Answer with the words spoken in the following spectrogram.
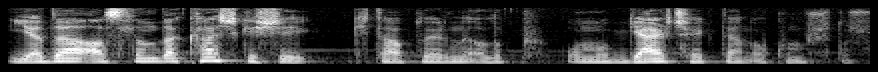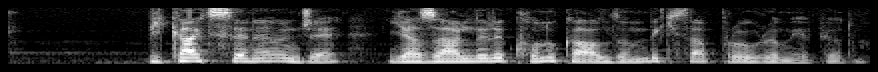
Ya da aslında kaç kişi kitaplarını alıp onu gerçekten okumuştur? Birkaç sene önce yazarları konuk aldığım bir kitap programı yapıyordum.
